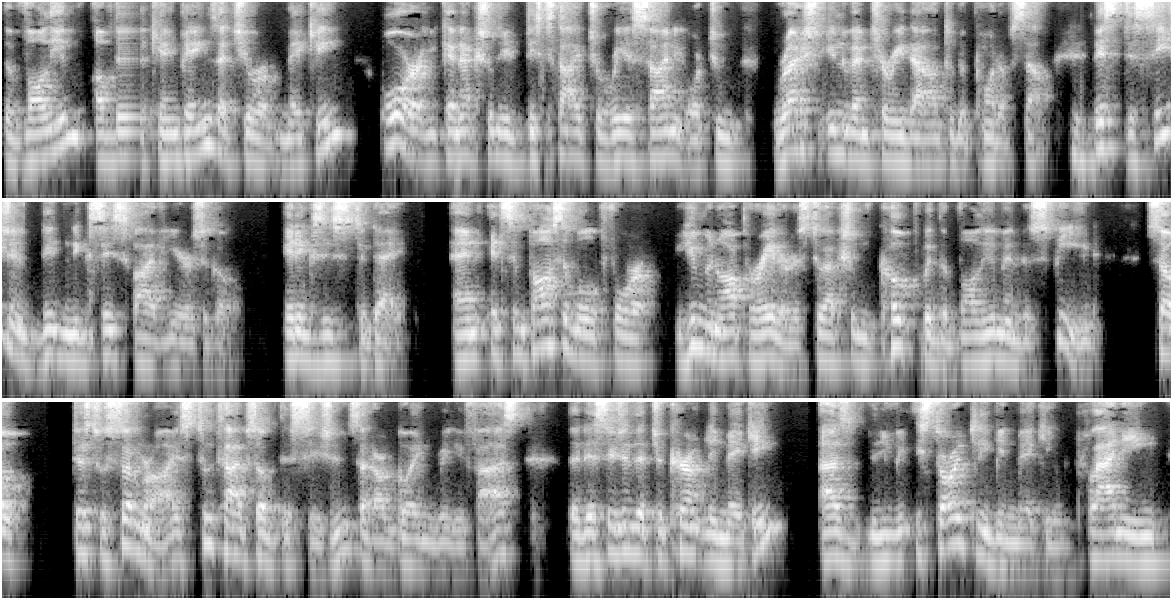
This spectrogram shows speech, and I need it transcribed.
the volume of the campaigns that you're making, or you can actually decide to reassign it or to rush inventory down to the point of sale. Mm-hmm. This decision didn't exist five years ago. It exists today. And it's impossible for human operators to actually cope with the volume and the speed. So just to summarize, two types of decisions that are going really fast. The decision that you're currently making, as you've historically been making, planning,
